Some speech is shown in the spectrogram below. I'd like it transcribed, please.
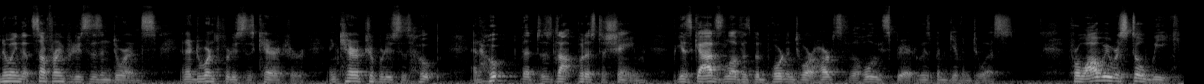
knowing that suffering produces endurance, and endurance produces character, and character produces hope, and hope that does not put us to shame, because God's love has been poured into our hearts through the Holy Spirit who has been given to us. For while we were still weak,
